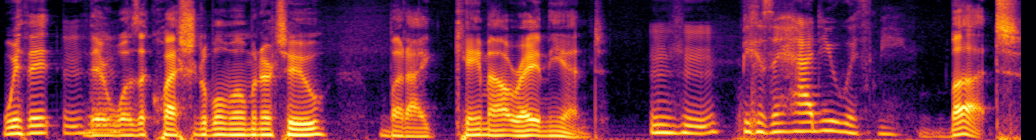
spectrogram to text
with it. There was a questionable moment or two, but I came out right in the end. Mm-hmm. Because I had you with me. But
